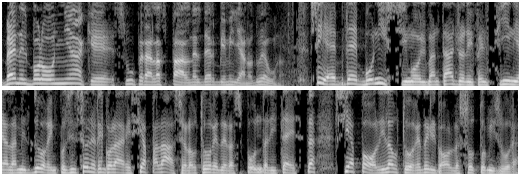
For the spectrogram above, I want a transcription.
Bene il Bologna che supera la SPAL nel derby emiliano 2-1. Sì, ed è buonissimo il vantaggio dei Felsini alla mezz'ora in posizione regolare sia Palacio, l'autore della sponda di testa, sia Poli, l'autore del gol sotto misura.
